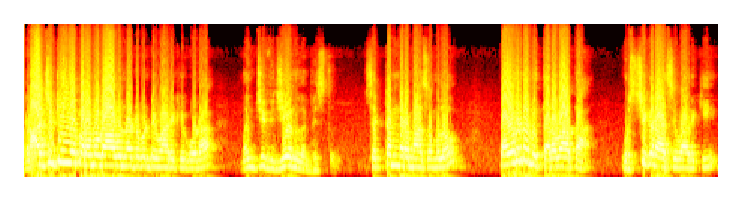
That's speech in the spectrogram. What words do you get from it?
రాజకీయ పరముగా ఉన్నటువంటి వారికి కూడా మంచి విజయం లభిస్తుంది. సెప్టెంబర్ మాసంలో పౌర్ణమి తర్వాత వృశ్చిక రాశి వారికి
